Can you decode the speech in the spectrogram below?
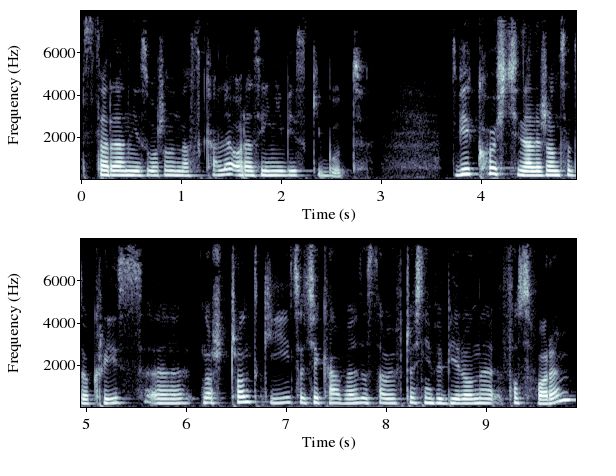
starannie złożone na skalę oraz jej niebieski but. Dwie kości należące do Chris, no szczątki, co ciekawe, zostały wcześniej wybielone fosforem –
